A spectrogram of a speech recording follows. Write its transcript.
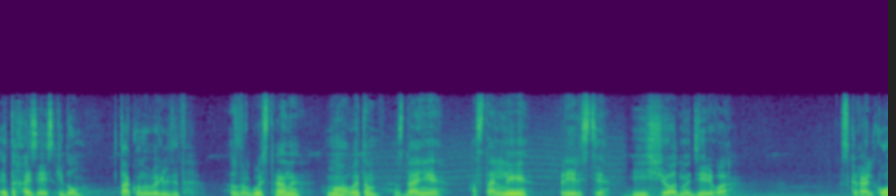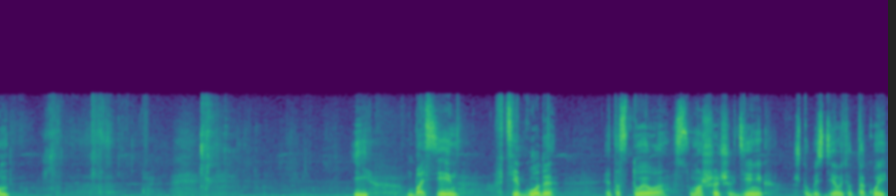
Это хозяйский дом. Так он выглядит с другой стороны. Ну а в этом здании остальные прелести. Еще одно дерево с корольком. И бассейн в те годы это стоило сумасшедших денег, чтобы сделать вот такой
